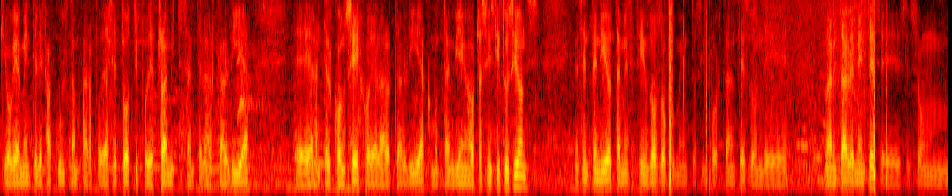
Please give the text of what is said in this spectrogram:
que obviamente le facultan para poder hacer todo tipo de trámites ante la alcaldía, eh, ante el Consejo de la Alcaldía, como también a otras instituciones. En ese entendido también se tienen dos documentos importantes donde lamentablemente son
